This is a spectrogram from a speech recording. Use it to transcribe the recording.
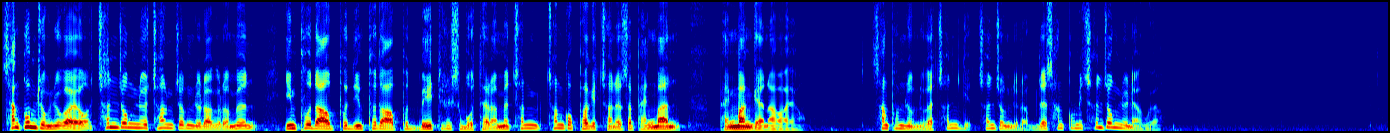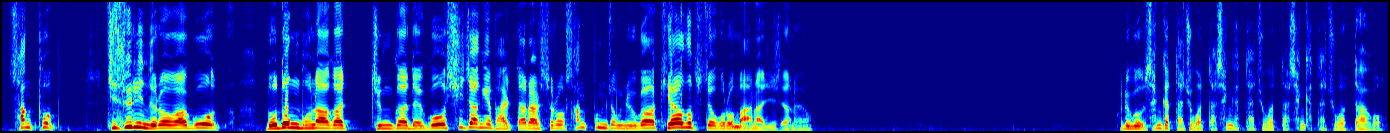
상품 종류가요. 천 종류, 천 종류라 그러면 인풋, 아웃풋, 인풋, 아웃풋 매트릭스 모델하면 천, 천 곱하기 천에서 백만, 백만 개 나와요. 상품 종류가 천, 개, 천 종류라. 근데 상품이 천 종류냐고요. 상품 기술이 늘어가고 노동 분화가 증가되고 시장이 발달할수록 상품 종류가 기하급수적으로 많아지잖아요. 그리고 생겼다 죽었다 생겼다 죽었다 생겼다 죽었다 하고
